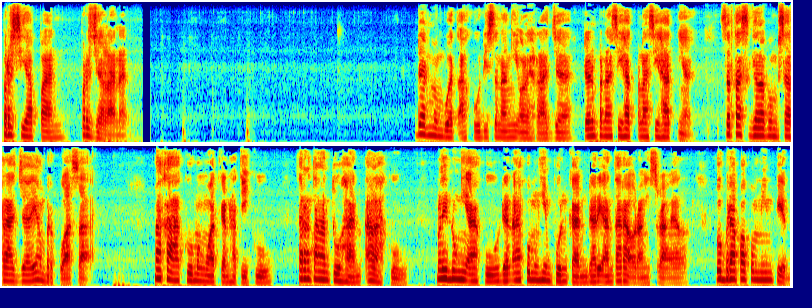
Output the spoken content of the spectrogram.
Persiapan perjalanan dan membuat aku disenangi oleh raja dan penasihat-penasihatnya, serta segala pembesar raja yang berkuasa. Maka aku menguatkan hatiku, karena tangan Tuhan Allahku melindungi aku dan aku menghimpunkan dari antara orang Israel beberapa pemimpin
